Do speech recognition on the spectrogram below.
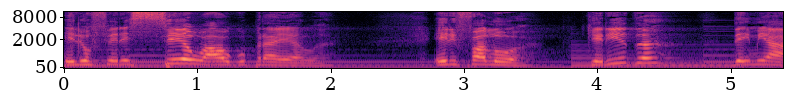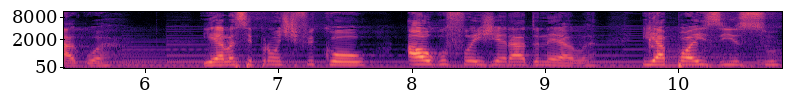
Ele ofereceu algo para ela. Ele falou: Querida, dê-me água. E ela se prontificou, algo foi gerado nela. E após isso,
